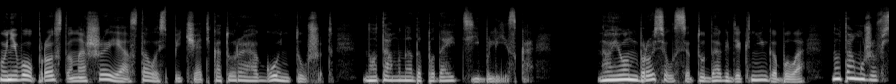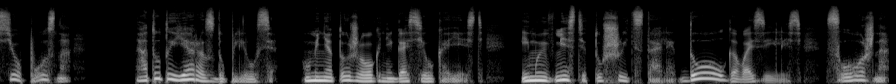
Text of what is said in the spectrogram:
у него просто на шее осталась печать, которая огонь тушит. Но там надо подойти близко. Но и он бросился туда, где книга была, но там уже все поздно. А тут и я раздуплился. У меня тоже огнегасилка есть. И мы вместе тушить стали. Долго возились. Сложно.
